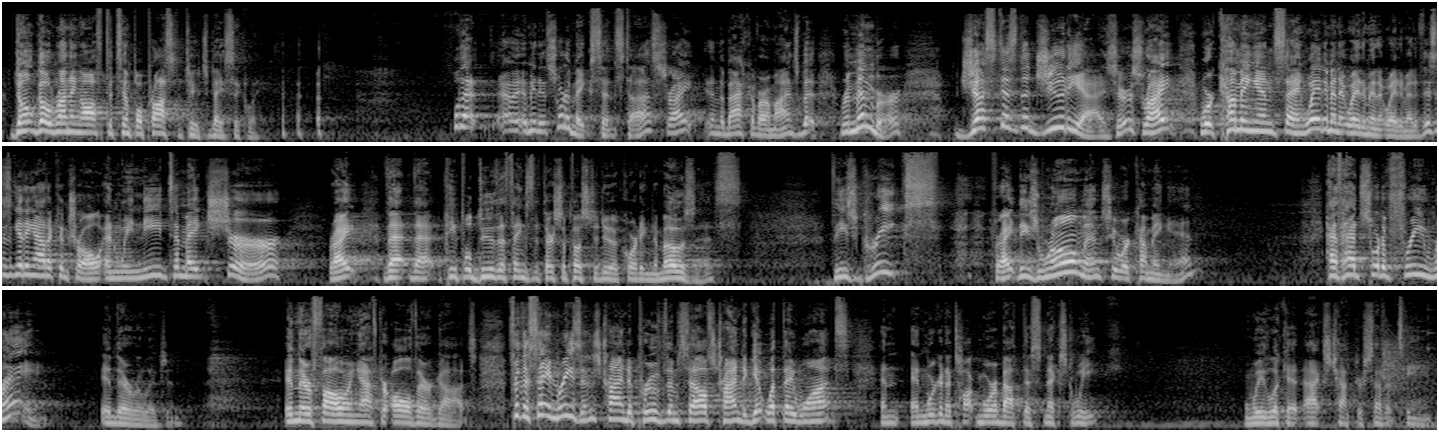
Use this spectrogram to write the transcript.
Don't go running off to temple prostitutes, basically. Well, that, I mean, it sort of makes sense to us, right, in the back of our minds. But remember, just as the Judaizers, right, were coming in saying, wait a minute, wait a minute, wait a minute, this is getting out of control, and we need to make sure, right, that, that people do the things that they're supposed to do according to Moses. These Greeks, right, these Romans who were coming in, have had sort of free reign in their religion in their following after all their gods. For the same reasons, trying to prove themselves, trying to get what they want. And, and we're going to talk more about this next week when we look at Acts chapter 17.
